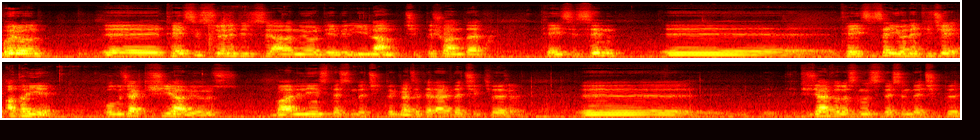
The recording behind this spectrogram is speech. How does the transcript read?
buyurun e, tesis yöneticisi aranıyor diye bir ilan çıktı. Şu anda tesisin e, tesise yönetici adayı olacak kişiyi arıyoruz. Valiliğin sitesinde çıktı, gazetelerde çıktı. E, Ticaret Odası'nın sitesinde çıktı.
